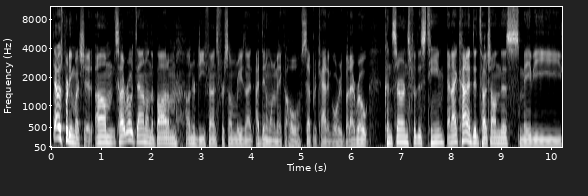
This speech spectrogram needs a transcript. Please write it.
that was pretty much it. Um, so I wrote down on the bottom under defense for some reason. I, I didn't want to make a whole separate category, but I wrote concerns for this team. And I kind of did touch on this maybe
